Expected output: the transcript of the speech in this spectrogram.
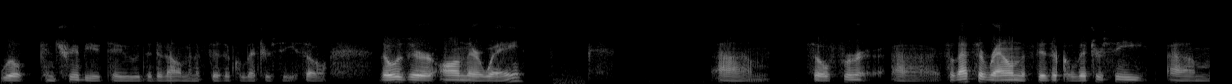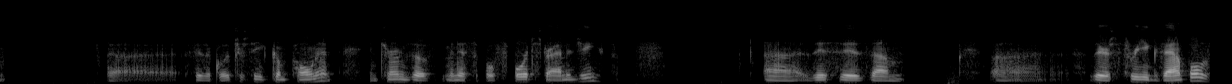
will contribute to the development of physical literacy. So those are on their way. Um, so for uh, so that's around the physical literacy um, uh, physical literacy component in terms of municipal sports strategies. Uh, this is um, uh, there's three examples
